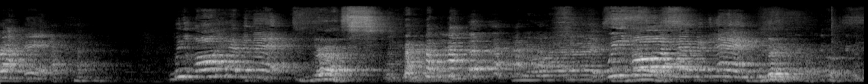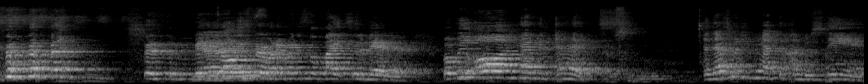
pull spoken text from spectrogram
Right. We all have an ex. Yes. Yes. We all have an ex. Listen, maybe the Holy Spirit want to bring some light to the matter. But we all have an ex. Absolutely. And that's what you have to understand.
